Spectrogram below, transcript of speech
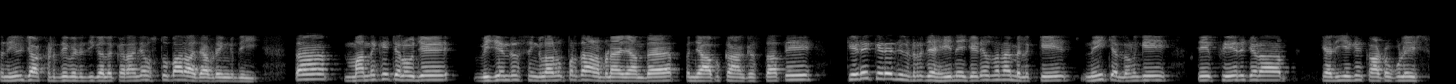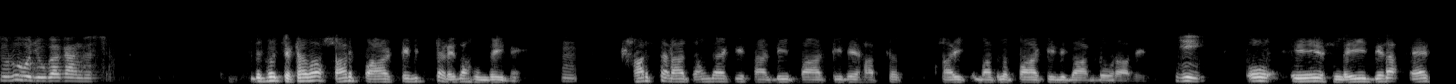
ਸੁਨੀਲ ਜਾਖੜ ਦੇ ਵੇਲੇ ਦੀ ਗੱਲ ਕਰਾਂ ਜਾਂ ਉਸ ਤੋਂ ਬਾਅਦ ਰਾਜਾ ਵੜਿੰਗ ਦੀ, ਤਾਂ ਮੰਨ ਕੇ ਚਲੋ ਜੇ ਵਿਜੇਂਦਰ ਸਿੰਗਲਾ ਨੂੰ ਪ੍ਰਧਾਨ ਬਣਾਇਆ ਜਾਂਦਾ ਹੈ, ਪੰਜਾਬ ਕਾਂਗਰਸ ਦਾ, ਤੇ ਕਿਹੜੇ ਕਿਹੜੇ ਲੀਡਰ ਜਿਹੇ ਨੇ ਜਿਹੜੇ ਉਹਨਾਂ ਨਾਲ ਮਿਲ ਕੇ ਨਹੀਂ ਚੱਲਣਗੇ, ਤੇ ਫਿਰ ਜਿਹੜਾ ਕਹਿ ਲਈਏ ਕਿ ਕਾਟੋ ਕਲੇਸ਼ ਸ਼ੁਰੂ ਹੋ ਜਾਊਗਾ ਕਾਂਗਰਸ 'ਚ? ਦੇਖੋ ਸਾਹਿਬ ਹਰ ਪਾਰਟੀ ਵਿੱਚ ਧੜੇ ਤਾਂ ਹੁੰਦੇ ਹੀ ਨੇ। ਹਰ ਧੜਾ ਚਾਹੁੰਦਾ ਕਿ ਸਾਡੀ ਪਾਰਟੀ ਦੇ ਹੱਥ ਹਾਈ ਮਤਲਬ ਪਾਰਟੀ ਦੀ ਬਾਗਡੋਰ ਆਵੇ। ਜੀ। ਇਸ ਲਈ ਜਿਹੜਾ ਇਸ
